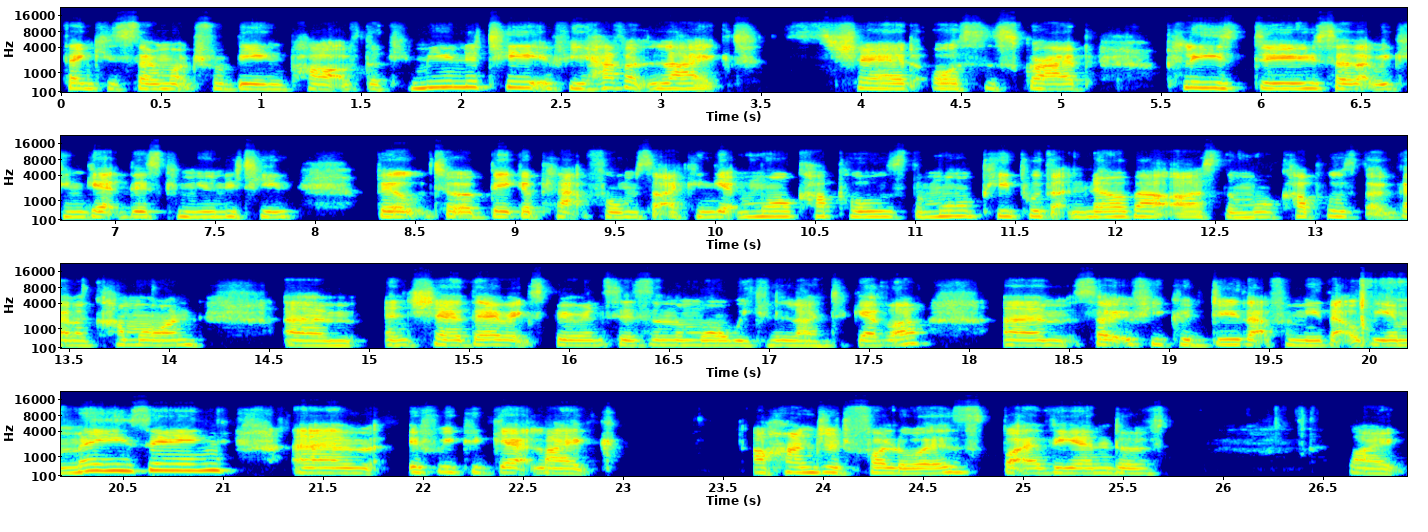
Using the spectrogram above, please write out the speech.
thank you so much for being part of the community if you haven't liked shared or subscribed please do so that we can get this community built to a bigger platform so i can get more couples the more people that know about us the more couples that are going to come on um, and share their experiences and the more we can learn together um, so if you could do that for me that would be amazing um, if we could get like 100 followers by the end of like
